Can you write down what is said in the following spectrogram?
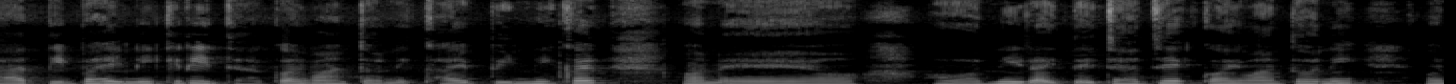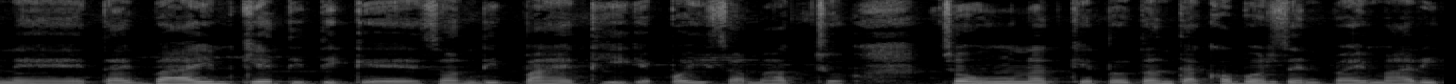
હાથી ભાઈ નીકળી જા કોઈ વાંધો નહીં ખાઈ પી નીકળ અને નિરાંતે જાજે કોઈ વાંધો નહીં અને તારી બા એમ કહેતી હતી કે સંદીપ પાસેથી કે પૈસા માગજો જો હું નથી કહેતો તને ત્યાં ખબર છે ને ભાઈ મારી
